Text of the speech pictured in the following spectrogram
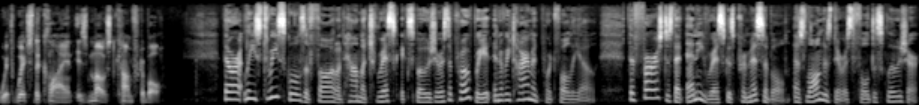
with which the client is most comfortable. There are at least three schools of thought on how much risk exposure is appropriate in a retirement portfolio. The first is that any risk is permissible as long as there is full disclosure.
